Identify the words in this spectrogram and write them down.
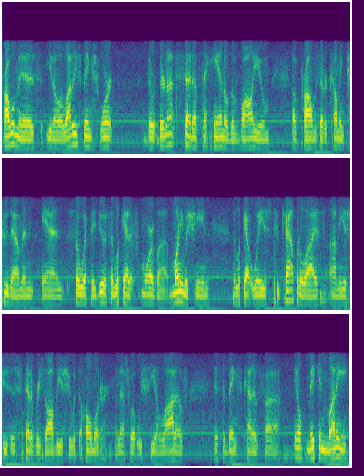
problem is, you know, a lot of these banks weren't they're they're not set up to handle the volume of problems that are coming to them. And and so what they do is they look at it more of a money machine. They look at ways to capitalize on the issues instead of resolve the issue with the homeowner. And that's what we see a lot of is the banks kind of uh, you know making money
